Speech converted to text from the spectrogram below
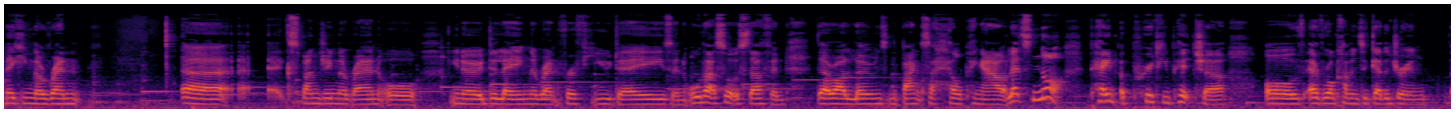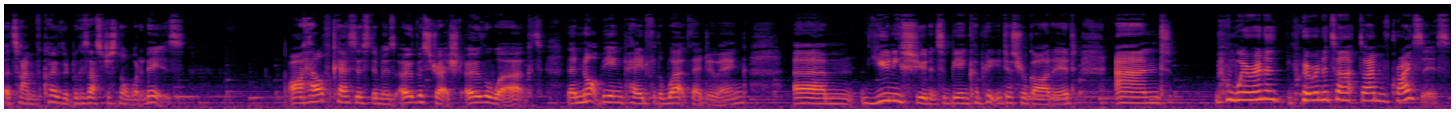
making the rent uh expunging the rent or you know delaying the rent for a few days and all that sort of stuff. And there are loans and the banks are helping out. Let's not paint a pretty picture of everyone coming together during a time of covid because that's just not what it is. Our healthcare system is overstretched overworked. They're not being paid for the work they're doing. Um, uni students are being completely disregarded. And we're in a we're in a t- time of crisis.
